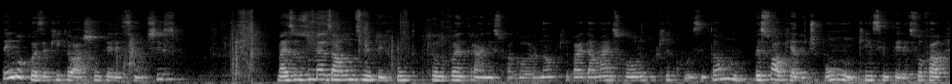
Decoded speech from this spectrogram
Tem uma coisa aqui que eu acho interessantíssima, mas os meus alunos me perguntam, porque eu não vou entrar nisso agora não, porque vai dar mais rolo do que coisa. Então, o pessoal que é do tipo 1, quem se interessou, fala,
